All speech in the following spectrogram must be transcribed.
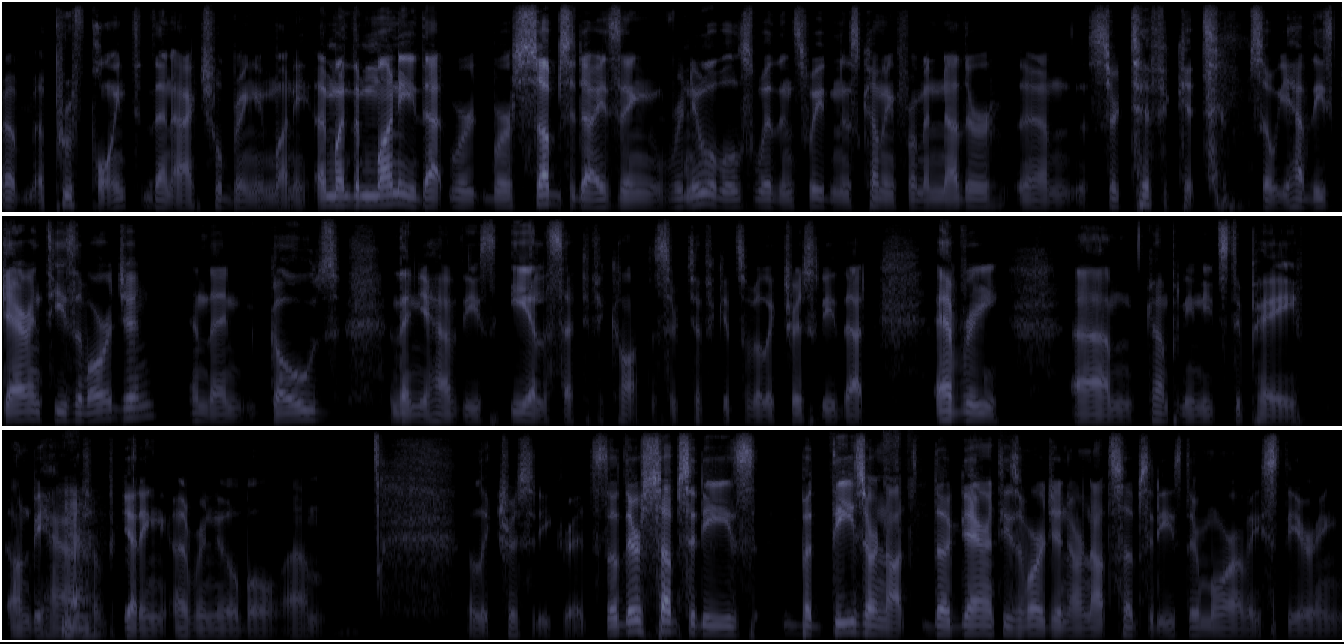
a, proof point than actual bringing money. And when the money that we're, we're subsidizing renewables with in Sweden is coming from another um, certificate. So you have these guarantees of origin, and then goes, and then you have these elcertifikat, the certificates of electricity that every um, company needs to pay on behalf yeah. of getting a renewable um, electricity grid. So there's subsidies, but these are not the guarantees of origin are not subsidies. They're more of a steering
